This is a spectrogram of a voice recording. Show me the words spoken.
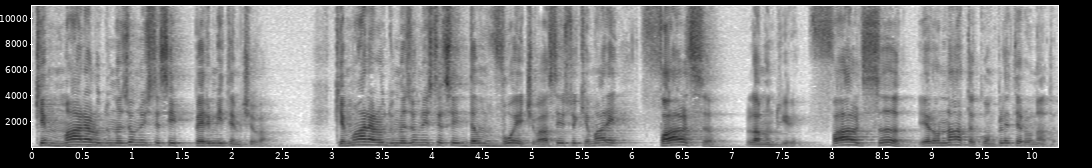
Chemarea lui Dumnezeu nu este să-i permitem ceva. Chemarea lui Dumnezeu nu este să-i dăm voie ceva. Asta este o chemare falsă la mântuire. Falsă, eronată, complet eronată.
